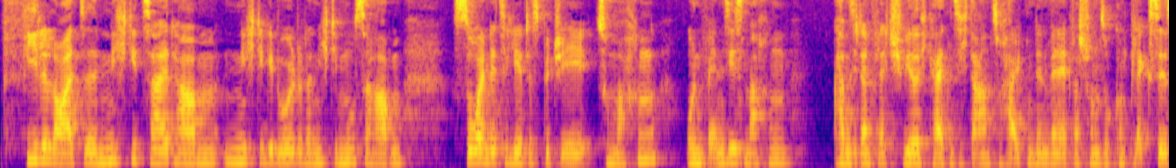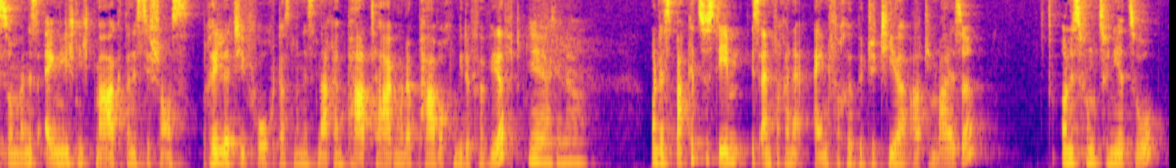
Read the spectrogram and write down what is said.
viele Leute nicht die Zeit haben, nicht die Geduld oder nicht die Muße haben, so ein detailliertes Budget zu machen. Und wenn sie es machen, haben sie dann vielleicht Schwierigkeiten, sich daran zu halten. Denn wenn etwas schon so komplex ist und man es eigentlich nicht mag, dann ist die Chance relativ hoch, dass man es nach ein paar Tagen oder ein paar Wochen wieder verwirft. Ja, genau. Und das Bucket-System ist einfach eine einfache Budgetierart und Weise. Und es funktioniert so,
